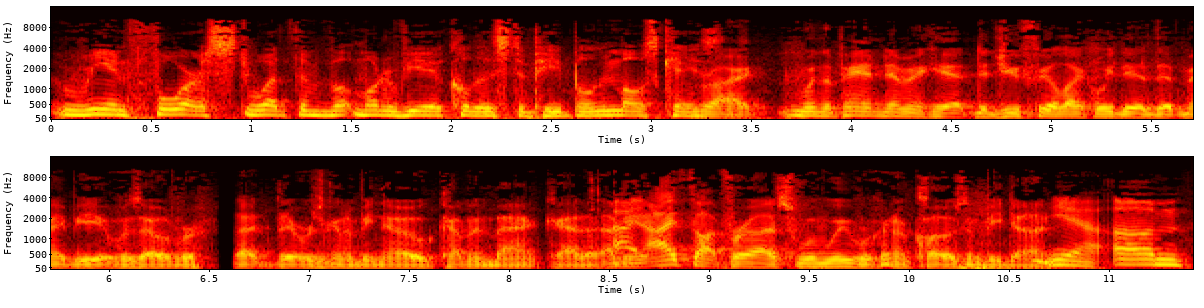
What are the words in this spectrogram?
reinforced what the motor vehicle is to people in most cases. Right. When the pandemic hit, did you feel like we did that maybe it was over, that there was going to be no coming back at it? I mean, I, I- thought for us, we were going to close and be done. Yeah. Um,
